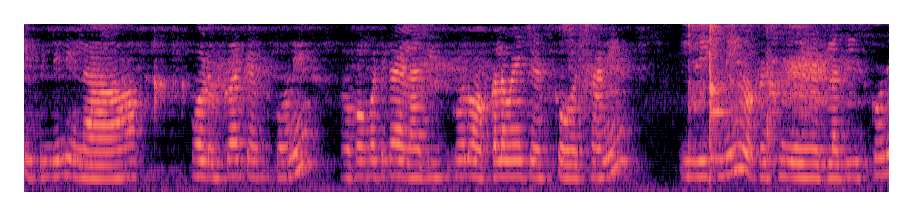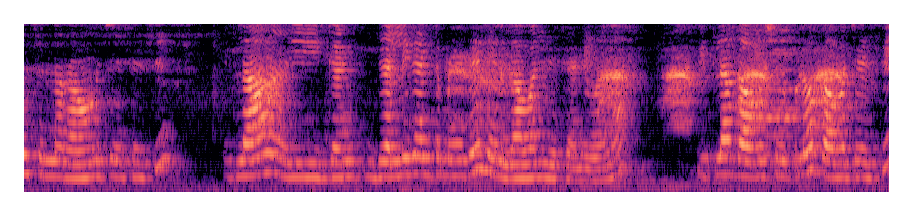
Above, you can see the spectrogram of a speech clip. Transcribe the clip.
ఈ పిండిని ఇలా పొడుగ్గా చేసుకొని ఒక్కొక్కటిగా ఇలా తీసుకొని ఒక్కలమే చేసుకోవచ్చు అని వీటిని ఒక ఇట్లా తీసుకొని చిన్న రౌండ్ చేసేసి ఇట్లా ఈ గం జల్లి గంట మీదే నేను గవ్వలు చేశాను ఇవాళ. ఇట్లా గవ్వ షేప్లో గవ్వ చేసి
